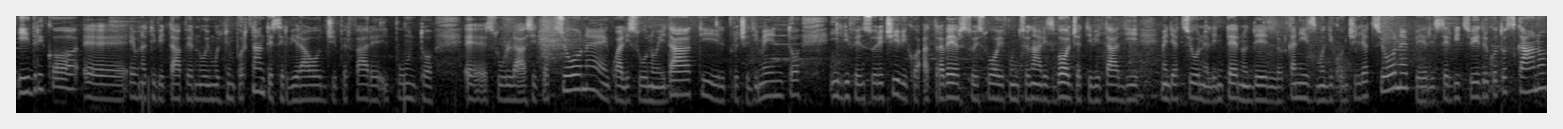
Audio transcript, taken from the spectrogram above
idrico, eh, è un'attività per noi molto importante, servirà oggi per fare il punto eh, sulla situazione, quali sono i dati, il procedimento. Il difensore civico attraverso i suoi funzionari svolge attività di mediazione all'interno dell'organismo di conciliazione per il servizio idrico toscano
